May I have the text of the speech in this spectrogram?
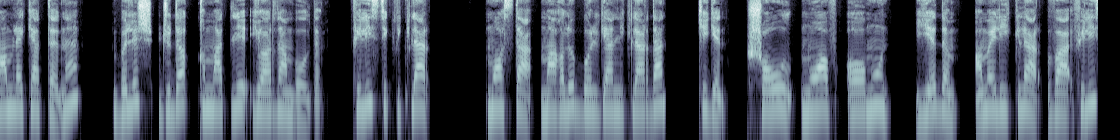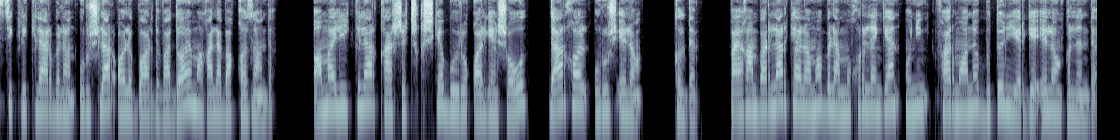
mamlakatini bilish juda qimmatli yordam bo'ldi. Filistikliklar mosda mag'lub bo'lganliklaridan keyin shoul muov omun yedim amaliklar va filistikliklar bilan urushlar olib bordi va doimo g'alaba qozondi. Amaliklar qarshi chiqishga buyruq olgan shoul darhol urush e'lon qildi. Payg'ambarlar kalomi bilan muhrlangan uning farmoni butun yerga e'lon qilindi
